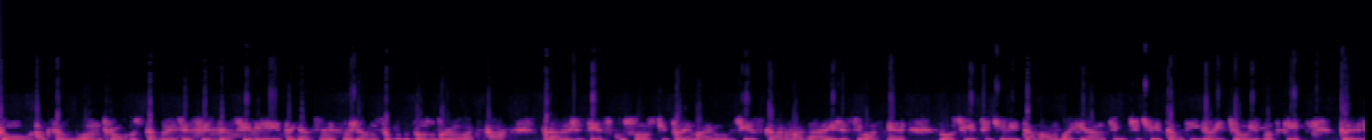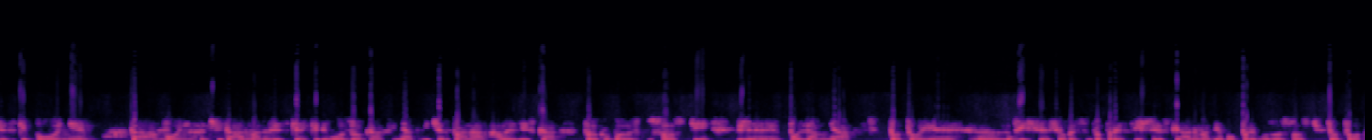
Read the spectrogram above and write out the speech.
tu, ak sa len trochu stabilizuje systém Syrii, tak ja si myslím, že oni sa budú dozbrojovať. A práve, že tie skúsenosti, ktoré majú sírska armáda, hej, že si vlastne Rusi vycvičili tam, alebo Iránci vycvičili tam tých veliteľov jednotky, to je vždy po vojne, tá vojna, či tá armáda vždy, aj keď je v odzvokách nejak vyčerpaná, ale získa toľko bojových skúseností, že podľa mňa toto je, e, zvyšuje všeobecne to prestíž sírskej armády, alebo pre budúcnosť. Toto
